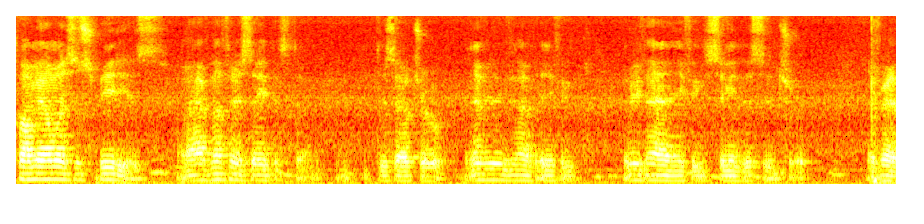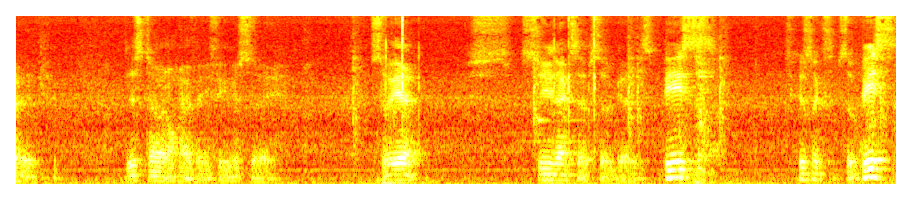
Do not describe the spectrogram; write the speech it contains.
follow me on my social medias. And I have nothing to say this time. This outro. I never even have anything never even had anything to say in this intro. Never had it. This time I don't have anything to say. So yeah. See you next episode, guys. Peace. See you next episode. Peace.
